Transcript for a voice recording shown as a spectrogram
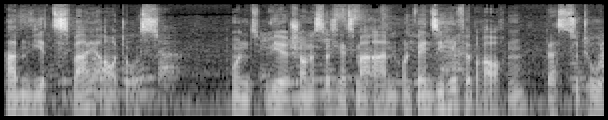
haben wir zwei Autos. Und wir schauen uns das jetzt mal an. Und wenn Sie Hilfe brauchen, das zu tun,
